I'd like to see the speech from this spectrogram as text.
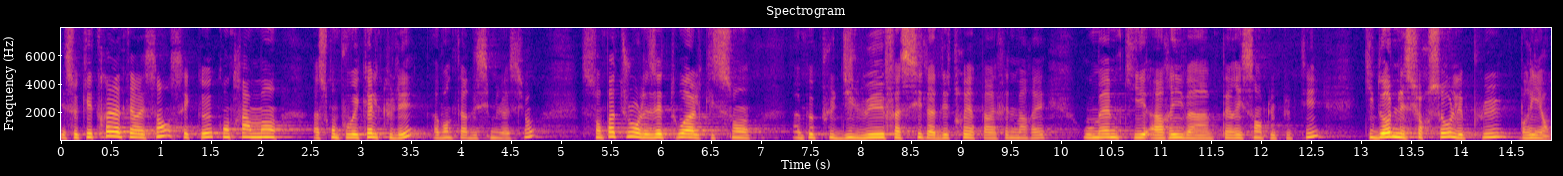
Et ce qui est très intéressant, c'est que contrairement à ce qu'on pouvait calculer avant de faire des simulations, ce ne sont pas toujours les étoiles qui sont un peu plus diluées, faciles à détruire par effet de marée, ou même qui arrivent à un péricentre le plus petit, qui donnent les sursauts les plus brillants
